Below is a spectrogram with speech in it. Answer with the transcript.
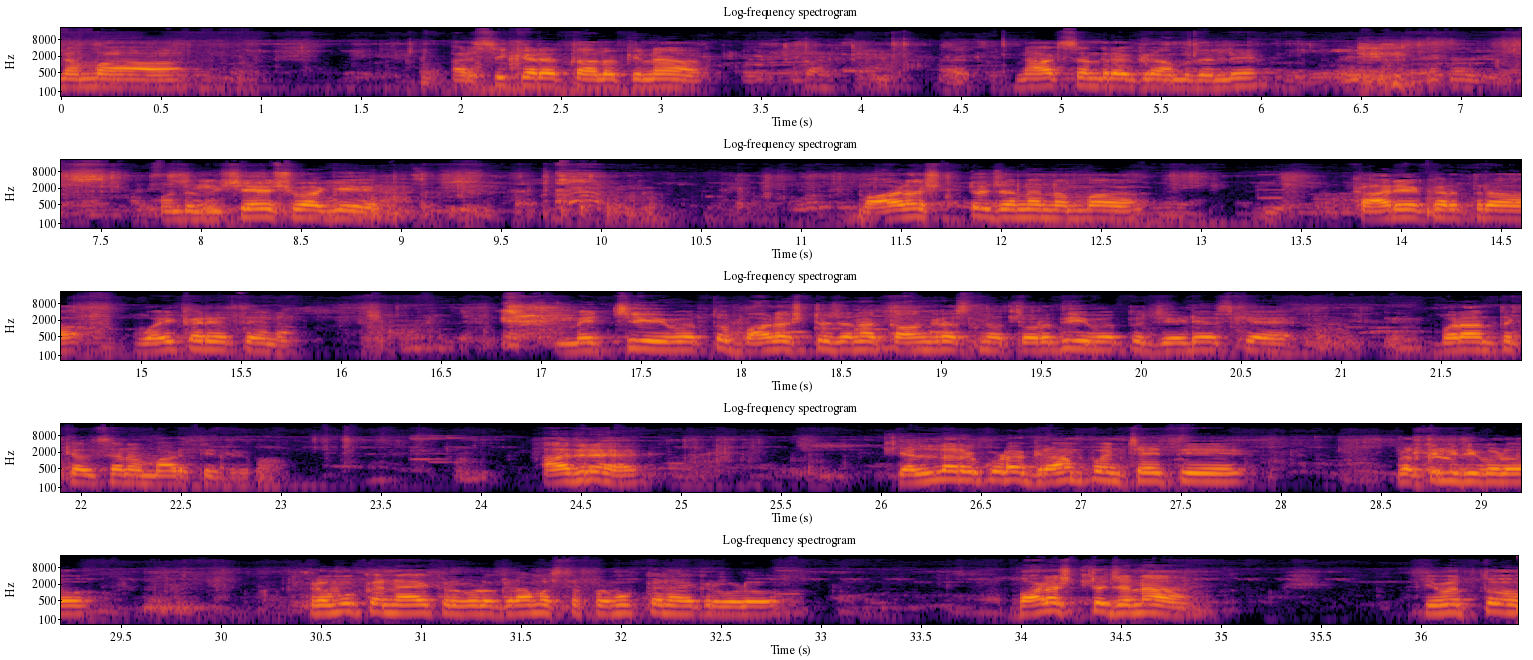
ನಮ್ಮ ಅರಸೀಕೆರೆ ತಾಲೂಕಿನ ನಾಗಸಂದ್ರ ಗ್ರಾಮದಲ್ಲಿ ಒಂದು ವಿಶೇಷವಾಗಿ ಭಾಳಷ್ಟು ಜನ ನಮ್ಮ ಕಾರ್ಯಕರ್ತರ ವೈಖರಿಯತೆಯನ್ನು ಮೆಚ್ಚಿ ಇವತ್ತು ಭಾಳಷ್ಟು ಜನ ಕಾಂಗ್ರೆಸ್ನ ತೊರೆದು ಇವತ್ತು ಜೆ ಡಿ ಎಸ್ಗೆ ಬರೋಂಥ ಕೆಲಸನ ಮಾಡ್ತಿದ್ರು. ಆದರೆ ಎಲ್ಲರೂ ಕೂಡ ಗ್ರಾಮ ಪಂಚಾಯತಿ ಪ್ರತಿನಿಧಿಗಳು ಪ್ರಮುಖ ನಾಯಕರುಗಳು, ಗ್ರಾಮಸ್ಥ ಪ್ರಮುಖ ನಾಯಕರುಗಳು ಭಾಳಷ್ಟು ಜನ ಇವತ್ತು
